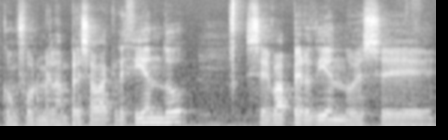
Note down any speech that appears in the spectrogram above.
conforme la empresa va creciendo, se va perdiendo ese,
